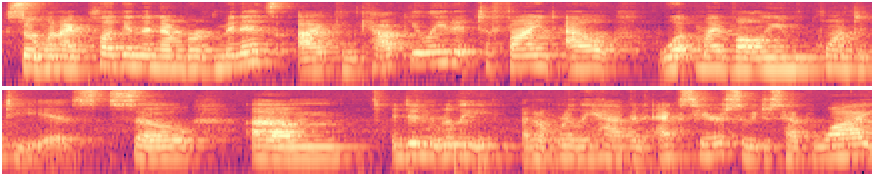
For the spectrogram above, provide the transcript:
So when I plug in the number of minutes, I can calculate it to find out what my volume quantity is. So um, it didn't really, I don't really have an x here, so we just have y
